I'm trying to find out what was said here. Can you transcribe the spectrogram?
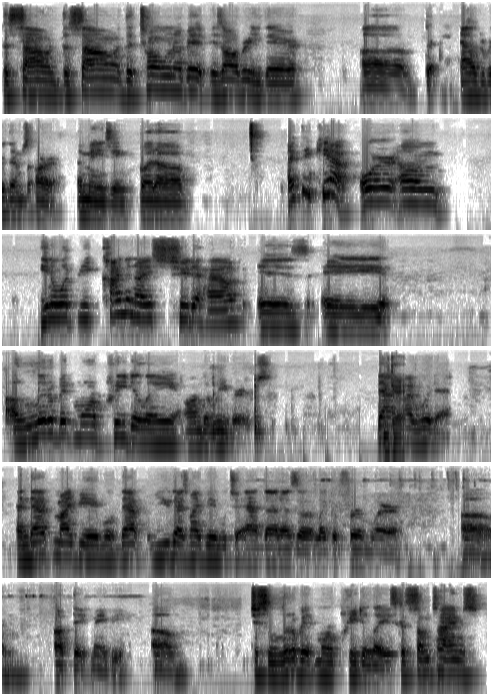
the sound, the sound, the tone of it is already there. Uh, the algorithms are amazing, but uh, I think yeah. Or um, you know what would be kind of nice too to have is a a little bit more pre-delay on the reverbs. That Okay. I would add, and that might be able that you guys might be able to add that as a like a firmware um, update maybe. Um, just a little bit more pre-delays because sometimes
